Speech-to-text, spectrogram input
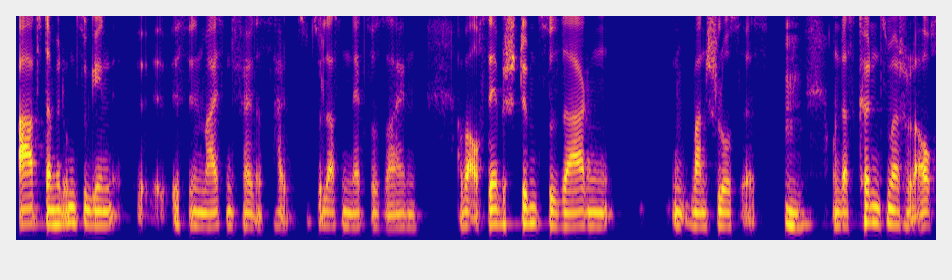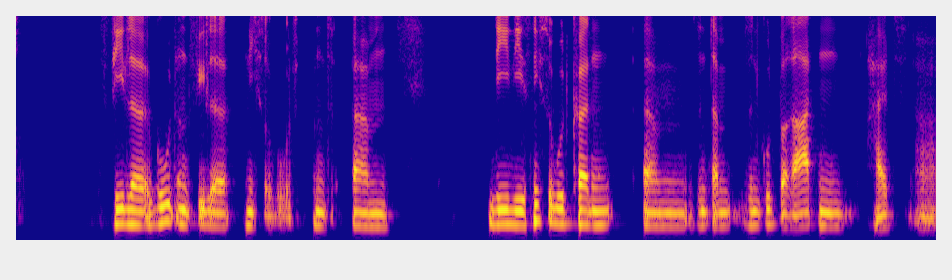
Art damit umzugehen, äh, ist in den meisten Fällen das halt zuzulassen, nett zu sein, aber auch sehr bestimmt zu sagen, wann Schluss ist. Mhm. Und das können zum Beispiel auch viele gut und viele nicht so gut. Und ähm, die, die es nicht so gut können, ähm, sind dann sind gut beraten, halt äh,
